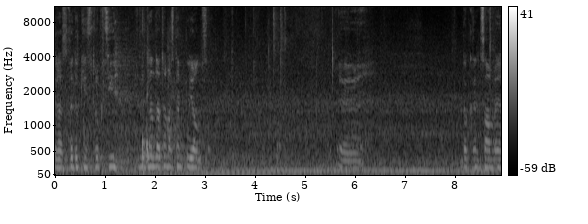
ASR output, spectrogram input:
Teraz według instrukcji wygląda to następująco. Yy, Dokręcamy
